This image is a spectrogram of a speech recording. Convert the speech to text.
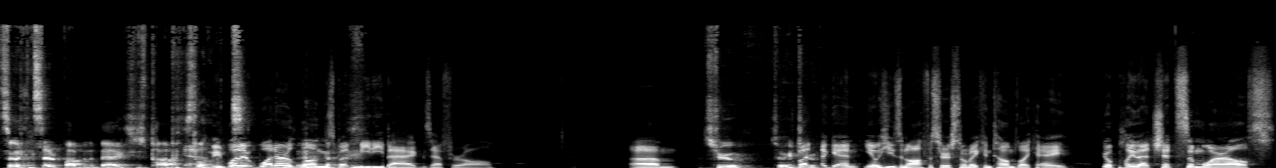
So instead of popping the bags, just pop his I mean, what are, what are lungs but meaty bags after all? Um, It's true. Very but true. again, you know, he's an officer, so nobody can tell him like, "Hey, go play that shit somewhere else."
